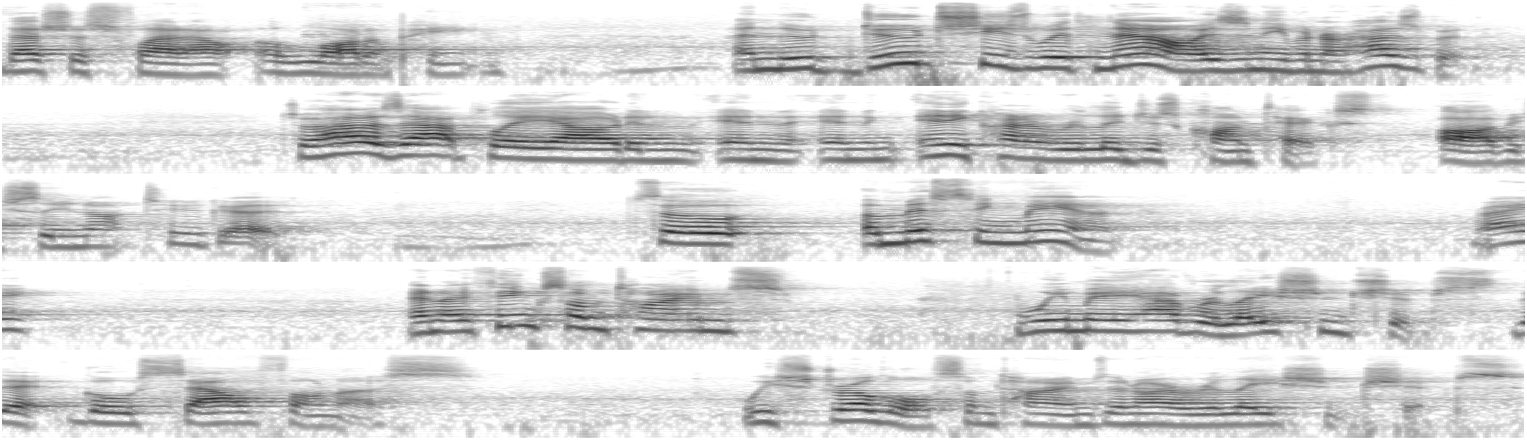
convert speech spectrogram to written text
That's just flat out a lot of pain. And the dude she's with now isn't even her husband. So, how does that play out in, in, in any kind of religious context? Obviously, not too good. So, a missing man, right? And I think sometimes we may have relationships that go south on us. We struggle sometimes in our relationships.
